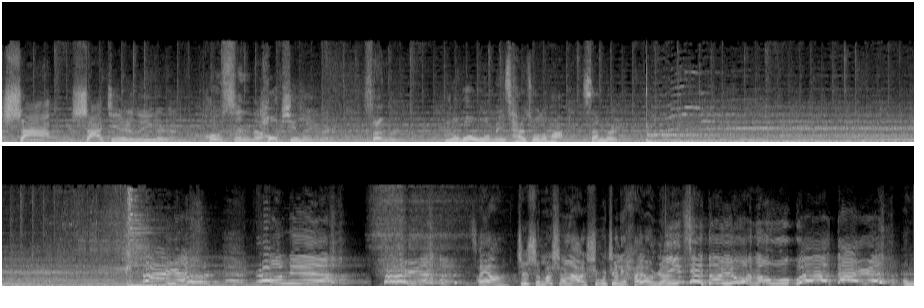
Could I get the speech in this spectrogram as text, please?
杀杀金人的一个人，偷信的，偷信的一个人。三个人。如果我没猜错的话，三个人。是不是这里还有人？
